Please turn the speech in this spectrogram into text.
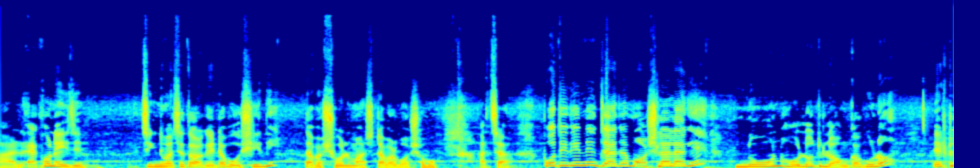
আর এখন এই যে চিংড়ি মাছের তরকারিটা বসিয়ে দিই, তারপর শোল মাছটা আবার বসাবো। আচ্ছা প্রতিদিনের যা যা মশলা লাগে, নুন, হলুদ, লঙ্কা গুঁড়ো, একটু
